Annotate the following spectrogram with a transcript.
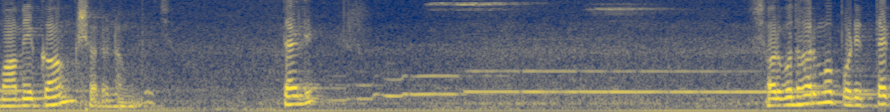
মামেকং শরণম বুঝ। তাহলে সর্বধর্ম পরিত্যাগ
